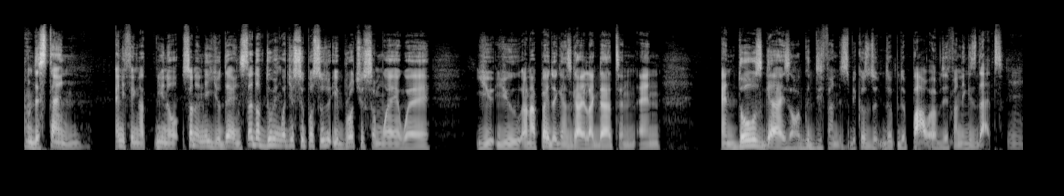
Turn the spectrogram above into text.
understand anything that you know suddenly you're there instead of doing what you're supposed to do he brought you somewhere where you you and i played against guys like that and and and those guys are good defenders because the, the, the power of defending is that mm.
